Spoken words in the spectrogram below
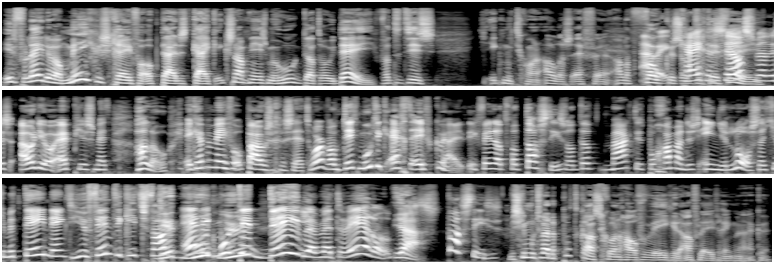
in het verleden wel meegeschreven ook tijdens het kijken. Ik snap niet eens meer hoe ik dat ooit deed. Want het is... Ik moet gewoon alles even, alle Nou, focus op de krijgen tv. zelfs wel eens audio-appjes met... Hallo, ik heb hem even op pauze gezet hoor, want dit moet ik echt even kwijt. Ik vind dat fantastisch, want dat maakt dit programma dus in je los. Dat je meteen denkt, hier vind ik iets van Dit en moet ik moet nu- dit delen met de wereld. Ja. Fantastisch. Misschien moeten wij de podcast gewoon halverwege de aflevering maken.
